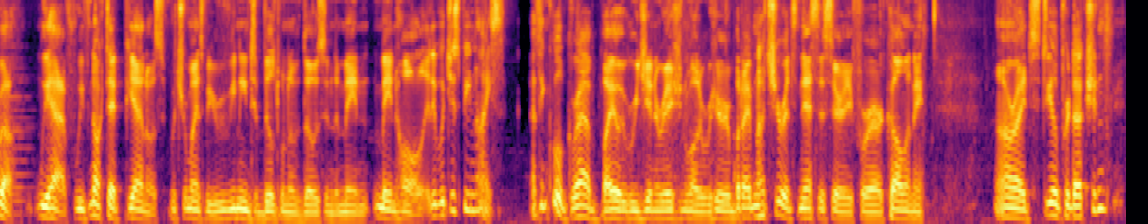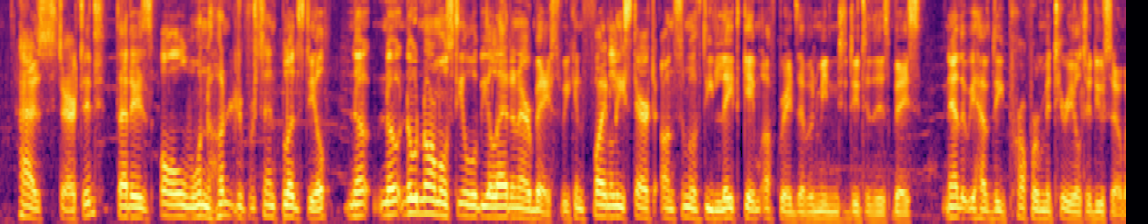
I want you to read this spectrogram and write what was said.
Well, we have. We've knocked out pianos, which reminds me, we need to build one of those in the main main hall. It would just be nice. I think we'll grab bioregeneration while we're here, but I'm not sure it's necessary for our colony. Alright, steel production has started. That is all 100% blood steel. No, no, no normal steel will be allowed in our base. We can finally start on some of the late game upgrades I've been meaning to do to this base, now that we have the proper material to do so.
